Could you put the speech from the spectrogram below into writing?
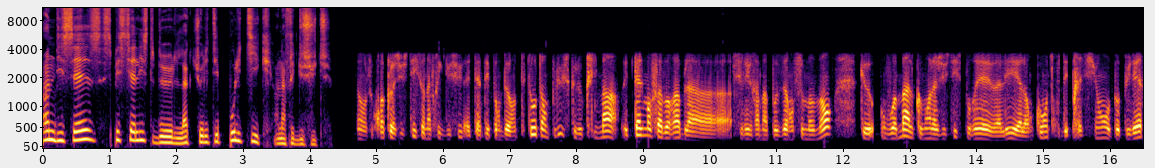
Andy 16, spécialiste de l'actualité politique en Afrique du Sud crois que la justice en Afrique du Sud est indépendante. D'autant plus que le climat est tellement favorable à Cyril Ramaphosa en ce moment qu'on voit mal comment la justice pourrait aller à l'encontre des pressions populaires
